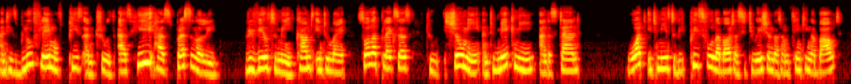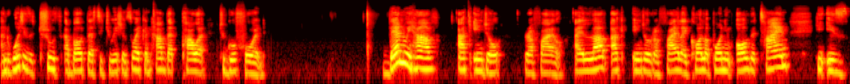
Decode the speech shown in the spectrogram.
and his blue flame of peace and truth as he has personally revealed to me comes into my solar plexus to show me and to make me understand what it means to be peaceful about a situation that I'm thinking about, and what is the truth about that situation so I can have that power to go forward. Then we have Archangel Raphael. I love Archangel Raphael. I call upon him all the time. He is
